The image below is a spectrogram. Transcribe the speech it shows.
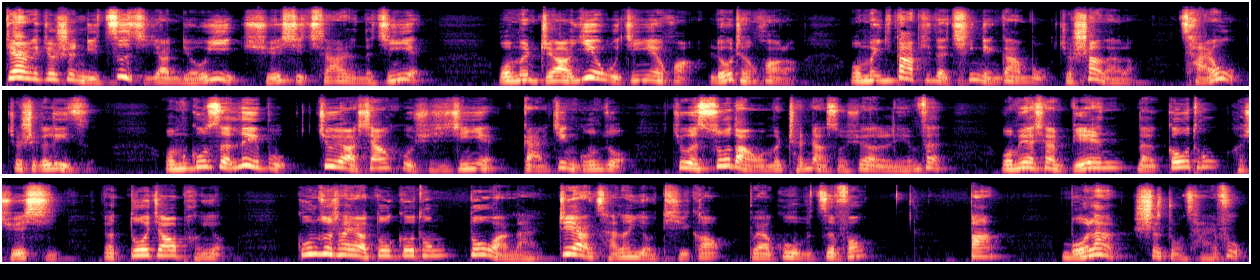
第二个就是你自己要留意学习其他人的经验。我们只要业务经验化、流程化了，我们一大批的青年干部就上来了。财务就是个例子，我们公司的内部就要相互学习经验，改进工作，就会缩短我们成长所需要的年份。我们要向别人的沟通和学习，要多交朋友。工作上要多沟通、多往来，这样才能有提高，不要固步自封。八，磨难是种财富，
